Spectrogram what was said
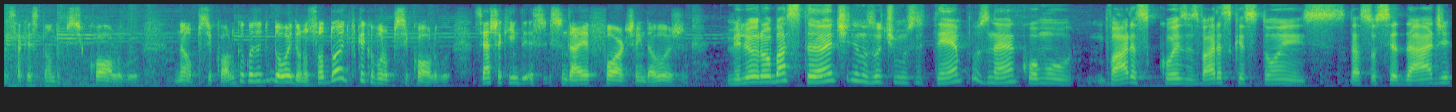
essa questão do psicólogo? Não, psicólogo é coisa de doido. Eu não sou doido, por que, que eu vou no psicólogo? Você acha que isso ainda é forte ainda hoje? Melhorou bastante nos últimos tempos, né? Como várias coisas, várias questões da sociedade,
